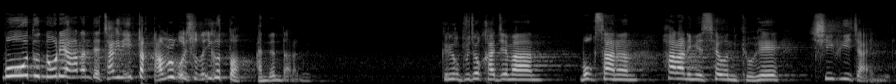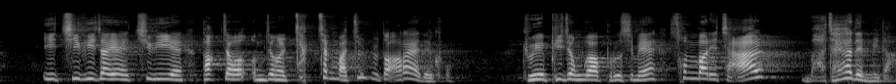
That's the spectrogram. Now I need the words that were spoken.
모두 노래하는데 자기는 입 딱 다물고 있어도 이것도 안 된다는 거예요 그리고 부족하지만 목사는 하나님이 세운 교회의 지휘자입니다. 이 지휘자의 지휘에 박자와 음정을 착착 맞출 줄도 알아야 되고 교회 비전과 부르심에 손발이 잘 맞아야 됩니다.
